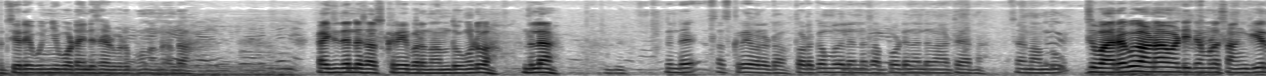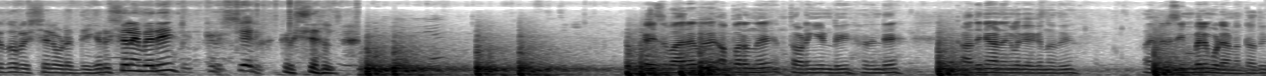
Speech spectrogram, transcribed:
ഒരു ചെറിയ കുഞ്ഞു ബോട്ട് അതിന്റെ സൈഡിൽ കൂടെ പോകുന്നുണ്ട് കണ്ടോ? കൈസ് ഇതെന്റെ സബ്സ്ക്രൈബർ നന്ദു. ഇങ്ങോട്ട് വാ. എന്തല്ല ഇതിന്റെ സബ്സ്ക്രൈബർ കേട്ടോ. തുടക്കം മുതൽ എന്നെ സപ്പോർട്ട് ചെയ്യുന്ന എന്റെ നാട്ടുകാരനാണ് നന്ദു. വരവ് കാണാൻ വേണ്ടിയിട്ട് നമ്മളെ സങ്കീർത്ത് ഋഷ്യലൂടെ എത്തി. ഋഷ്യൽ പേര്? കൃഷ്യൽ ഗൈസ് വരവ് അപ്പുറന്ന് തുടങ്ങിയിട്ടുണ്ട്. അതിന്റെ കഥനാണ് നിങ്ങൾ കേൾക്കുന്നത്. അതിന്റെ ഒരു സിമ്പലും കൂടെയാണ് അത്.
